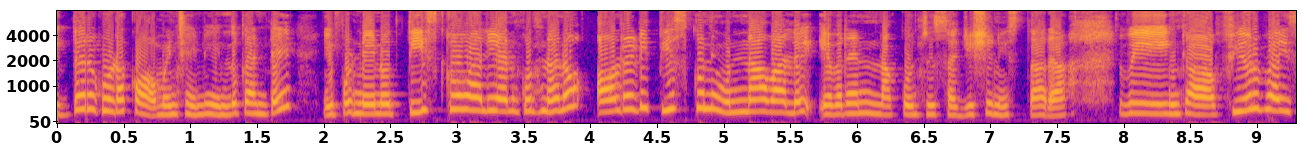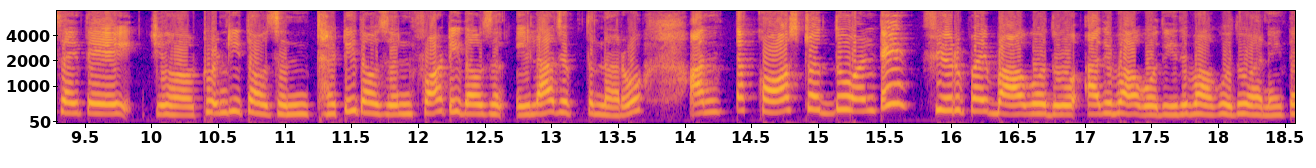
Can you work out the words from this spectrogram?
ఇద్దరు కూడా కామెంట్ చేయండి. ఎందుకంటే ఇప్పుడు నేను తీసుకోవాలి అనుకుంటున్నాను. ఆల్రెడీ తీసుకుని ఉన్న వాళ్ళు ఎవరైనా నాకు కొంచెం సజెషన్ ఇస్తారా? ఇవి ఇంకా ప్యూరిఫైస్ అయితే twenty thousand thirty thousand forty thousand ఇలా చెప్తున్నారు అంత కాస్ట్ వద్దు అంటే ప్యూరిఫై బాగోదు అది బాగోదు ఇది బాగోదు అని అయితే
